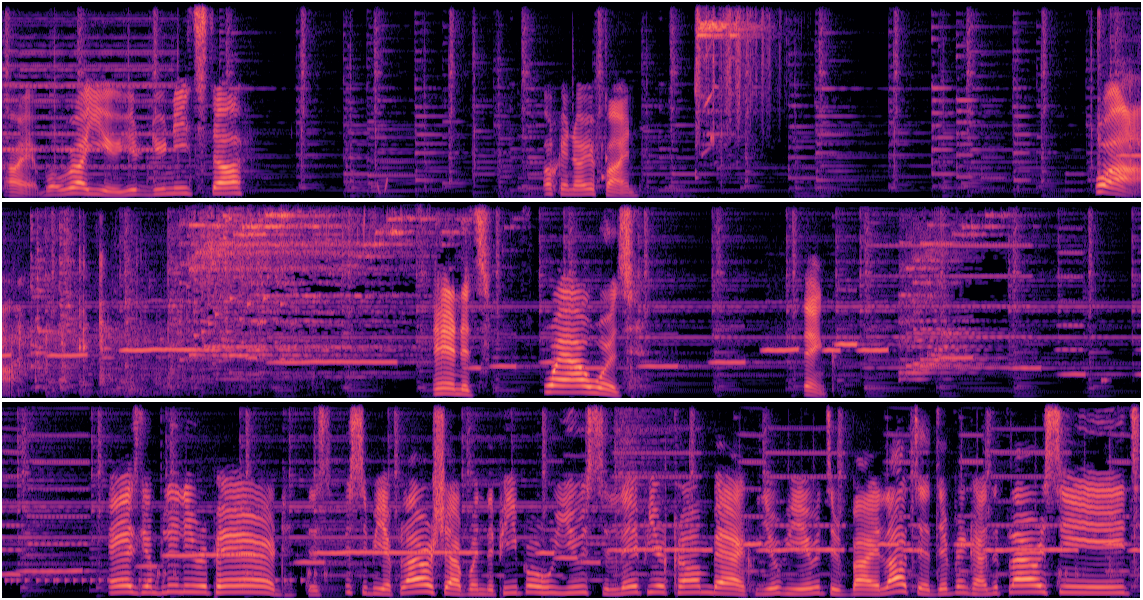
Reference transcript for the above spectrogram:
Alright, well, where are you? you? Do you need stuff? Okay, no, you're fine. Wow. And it's flowers. Think. It's completely repaired. This used to be a flower shop when the people who used to live here come back. You'll be able to buy lots of different kinds of flower seeds.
